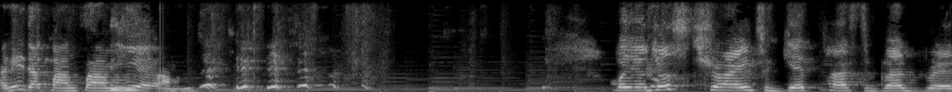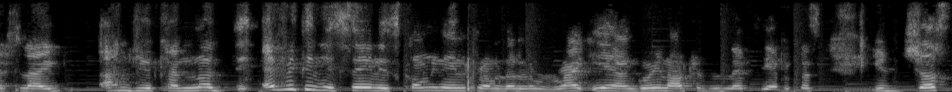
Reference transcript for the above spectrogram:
I need that bang, bam, Yeah. bam. but you're just trying to get past the bad breath, like, and you cannot. Everything he's saying is coming in from the right ear and going out to the left ear because you just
